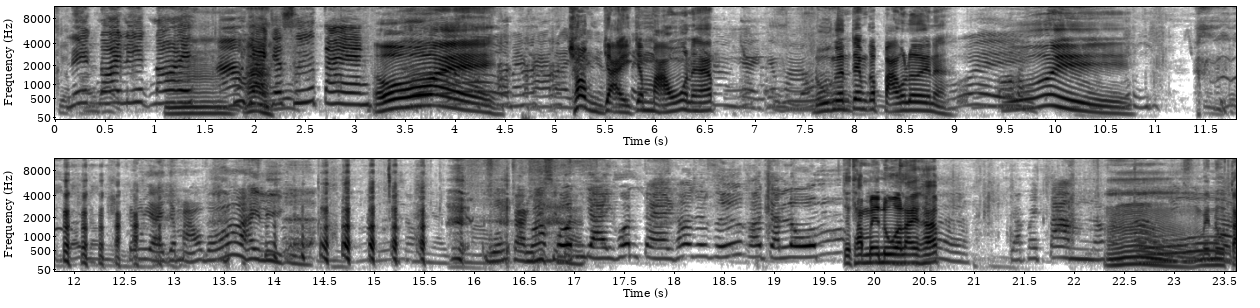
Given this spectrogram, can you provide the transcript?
เก็บลีกหน้อยลีกหน้อยอืม ผู้ใหญ่อะจะซื้อแตงโอ้ยไหมคะช่องใหญ่จะเหมานะครับใหญ่จะมาดูเงินเต็มกระเป๋าเลยนะโอ้ย อุ้ยต้องใหญ่จะเหมาบ่ให้หลีกเนี่ยหลวงกลางเพยี่ราะสิบคนบาทใหญ่คนแก่เขาจะซื้อเขาจะล้มจะทำเมนูอะไรครับ เออจะไปตำนะอืมเมนูต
